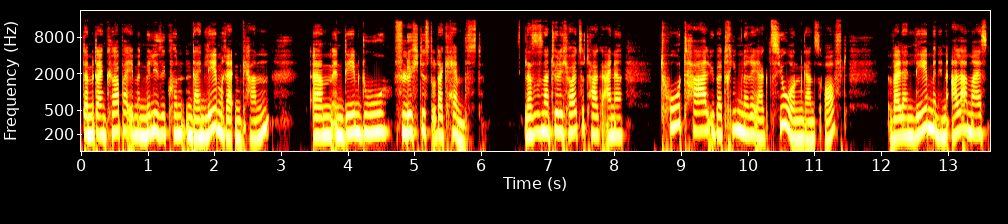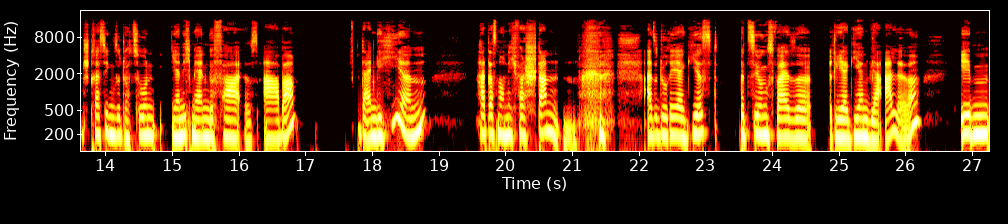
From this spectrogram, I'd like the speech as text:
damit dein Körper eben in Millisekunden dein Leben retten kann, ähm, indem du flüchtest oder kämpfst. Das ist natürlich heutzutage eine total übertriebene Reaktion ganz oft, weil dein Leben in den allermeisten stressigen Situationen ja nicht mehr in Gefahr ist. Aber dein Gehirn hat das noch nicht verstanden. Also du reagierst, beziehungsweise reagieren wir alle eben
